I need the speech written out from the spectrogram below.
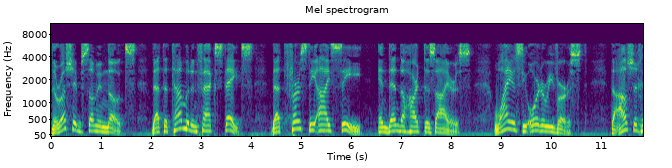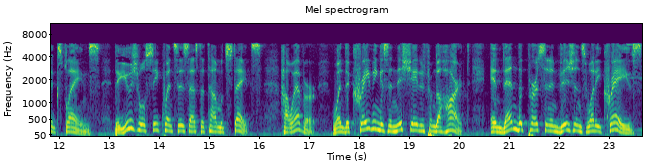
The Rosh Psamim notes that the Talmud in fact states that first the eye see and then the heart desires. Why is the order reversed? The Alshich explains the usual sequence is as the Talmud states. However, when the craving is initiated from the heart and then the person envisions what he craves,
